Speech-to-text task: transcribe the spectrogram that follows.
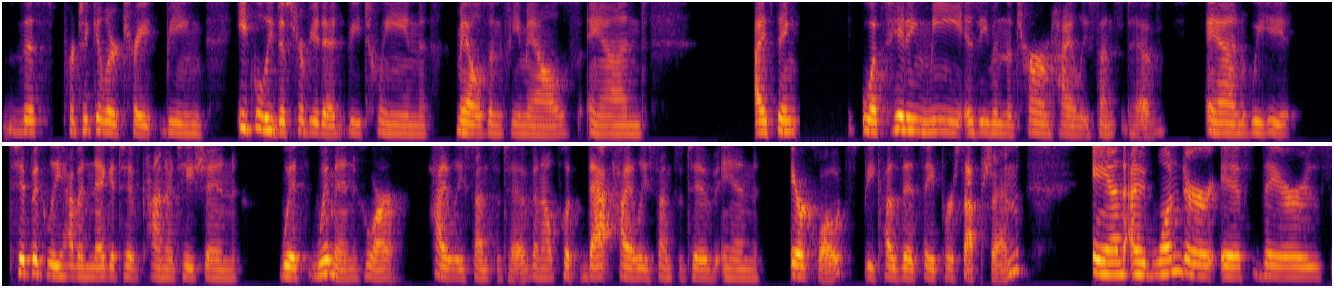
this particular trait being equally distributed between males and females and I think what's hitting me is even the term highly sensitive. And we typically have a negative connotation with women who are highly sensitive. And I'll put that highly sensitive in air quotes because it's a perception. And I wonder if there's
